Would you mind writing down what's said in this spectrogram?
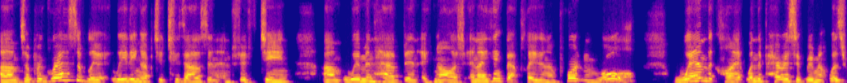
um, so, progressively leading up to 2015, um, women have been acknowledged. And I think that played an important role when the client, when the Paris Agreement was,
